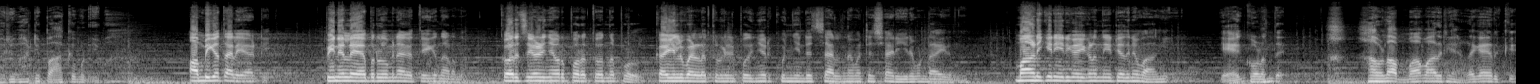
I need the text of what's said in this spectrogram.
ഒരു വാട്ടി പാക്ക മുടിയുമോ? അംബിക തലയാട്ടി. പിന്നെ ലേബർ റൂമിനകത്തേക്ക് നടന്നു. കുറച്ചു കഴിഞ്ഞ് അവർ പുറത്തു വന്നപ്പോൾ കയ്യിൽ വെള്ളത്തുള്ളിൽ പൊതിഞ്ഞൊരു കുഞ്ഞിന്റെ ചലനമറ്റ ശരീരമുണ്ടായിരുന്നു. മാണിക്കൻ ഇരു കൈകളും നീട്ടി അതിനെ വാങ്ങി. ഏ കുളന്തെ. അവളെ അമ്മ മാതിരി അഴകായിർക്ക്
